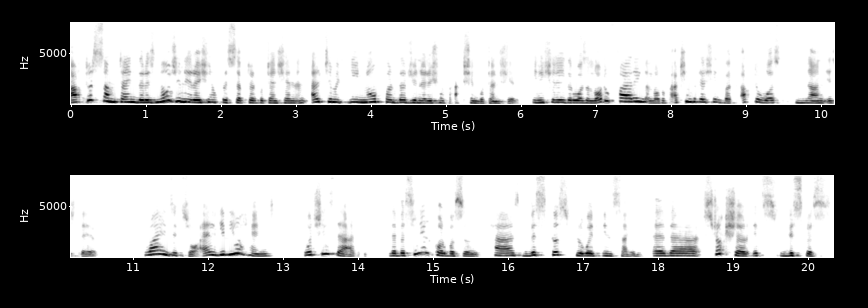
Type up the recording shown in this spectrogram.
after some time, there is no generation of receptor potential and ultimately no further generation of action potential. Initially, there was a lot of firing, a lot of action potential, but afterwards, none is there. Why is it so? I'll give you a hint, which is that the Pacinian corpuscle has viscous fluid inside. Uh, the structure, it's viscous.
